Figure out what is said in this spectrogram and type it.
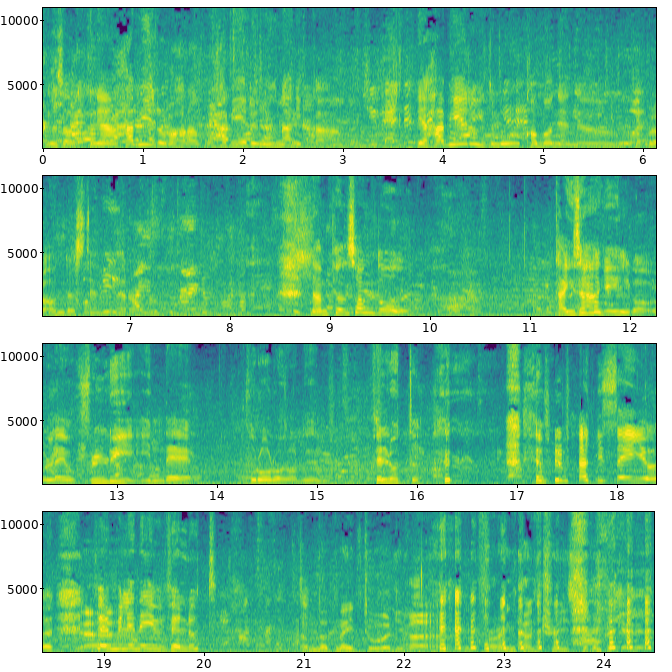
그래서 그냥 하비에르로 하라고. 하비에르는 흔하니까. Yeah, 하비에르 is more common and uh, people understand better. No? 남편 성도 다 이상하게 읽어. 원래 블리인데 불어로는 벨루트. Everybody say your family name 벨루트. I'm not made to uh, live uh, in a foreign country. It's too complicated.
